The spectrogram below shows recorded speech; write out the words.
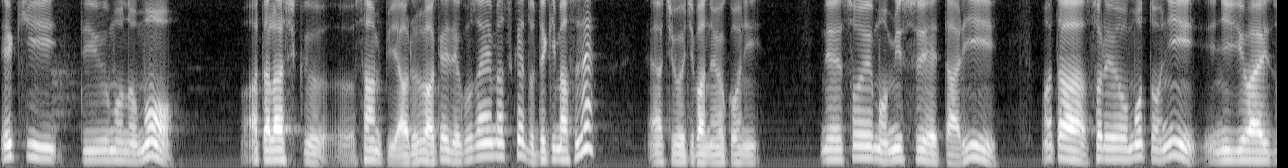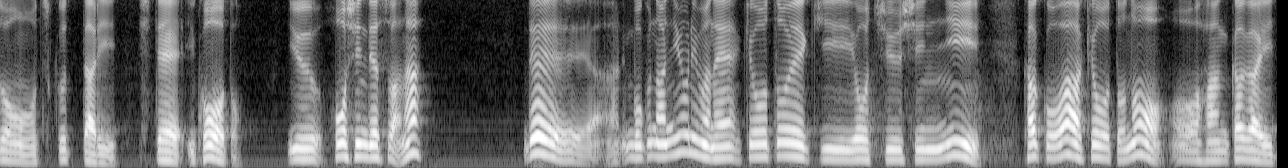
駅っていうものも新しく賛否あるわけでございますけどできますねあ中央市場の横に。でそういうのも見据えたりまたそれをもとににぎわいゾーンを作ったりしていこうという方針ですわな。で僕何よりもね京都駅を中心に過去は京都の繁華街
